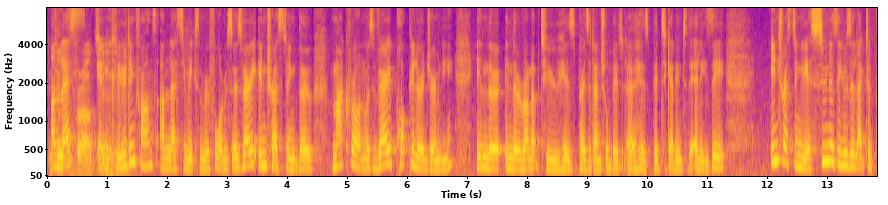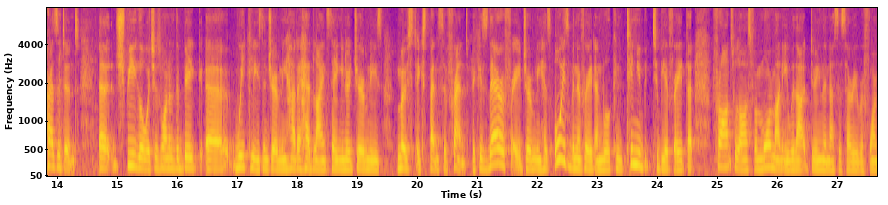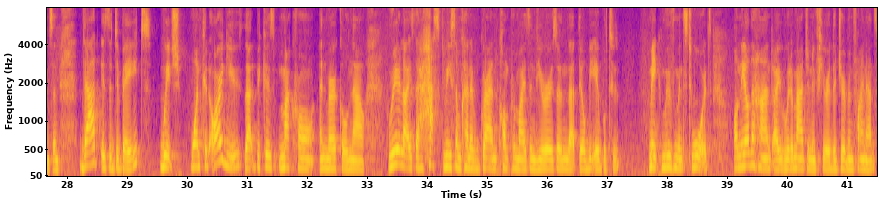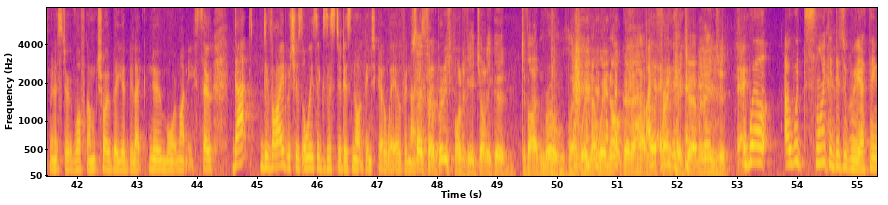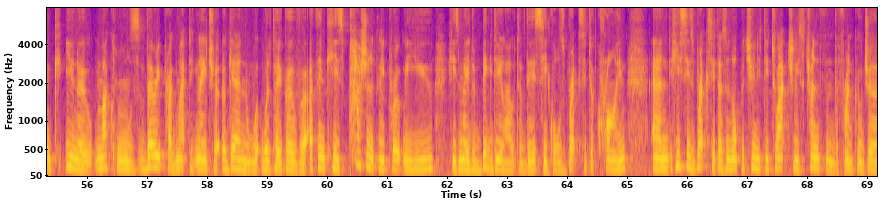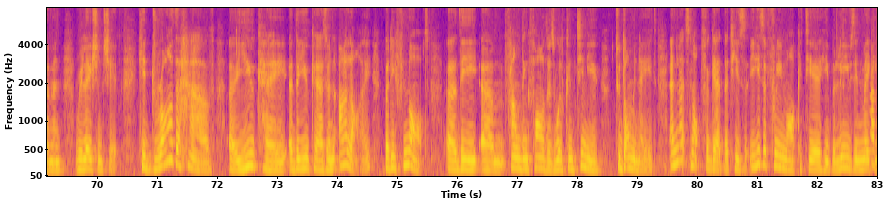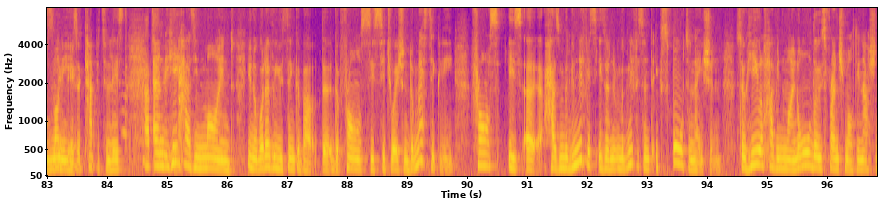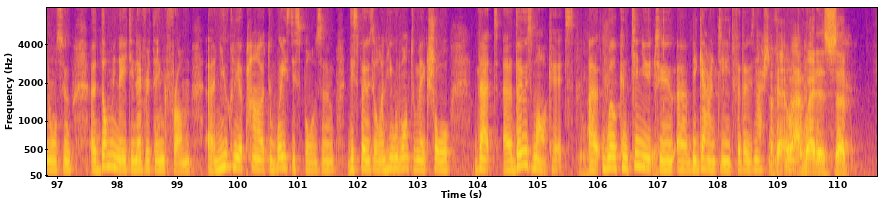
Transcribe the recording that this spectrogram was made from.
Including unless, France, including yeah, France, unless you make some reforms. So it's very interesting, though. Macron was very popular in Germany in the in the run up to his presidential bid, uh, his bid to get into the Elysee interestingly, as soon as he was elected president, uh, Spiegel, which is one of the big uh, weeklies in Germany, had a headline saying, you know, Germany's most expensive friend, because they're afraid, Germany has always been afraid and will continue to be afraid that France will ask for more money without doing the necessary reforms. And that is a debate which one could argue that because Macron and Merkel now realize there has to be some kind of grand compromise in the Eurozone, that they'll be able to make movements towards. On the other hand, I would imagine if you're the German finance minister, Wolfgang Schäuble, you'd be like, no more money. So that divide, which has always existed, is not going to go away overnight. So, from a British point of view, jolly good. Divide and rule. we're not, we're not going to have a Franco-German engine. Well, I would slightly disagree. I think, you know, Macron's very pragmatic nature, again, will take over. I think he's passionately pro-EU. He's made a big deal out of this. He calls Brexit a crime. And he sees Brexit as an opportunity to actually strengthen the Franco-German relationship. He'd rather have UK, uh, the UK as an ally, but if not, uh, the um, founding fathers will continue to dominate. And let's not forget that he's, he's a free marketeer, he believes in making Absolutely. money, he's a capitalist. Absolutely. And he has in mind, you know, whatever you think about the, the France's situation domestically, France is, uh, has magnific- is a magnificent exporter nation. So he'll have in mind all those French multinationals who uh, dominate in everything from uh, nuclear power to waste disposal, disposal, and he would want to make sure that uh, those markets uh, will continue yeah. to uh, be guaranteed for those national. Okay, and where does uh,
